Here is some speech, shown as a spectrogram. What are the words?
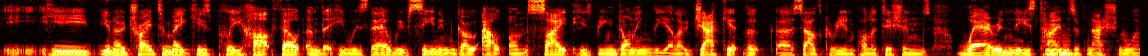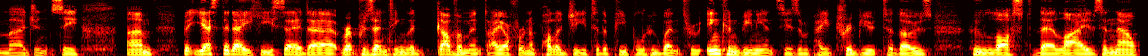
he, he, you know, tried to make his plea heartfelt and that he was there. We've seen him go out on site. He's been donning the yellow jacket that uh, South Korean politicians wear in these times of national emergency. Um, but yesterday he said, uh, representing the government, I offer an apology to the people who went through inconveniences and pay tribute to those who lost their lives. And now,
